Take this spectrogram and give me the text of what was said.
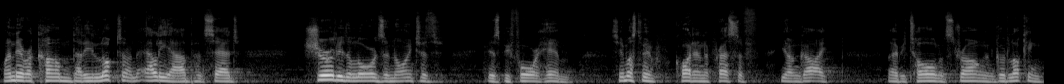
when they were come that he looked on Eliab and said, Surely the Lord's anointed is before him. So he must have been quite an impressive young guy, maybe tall and strong and good looking.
